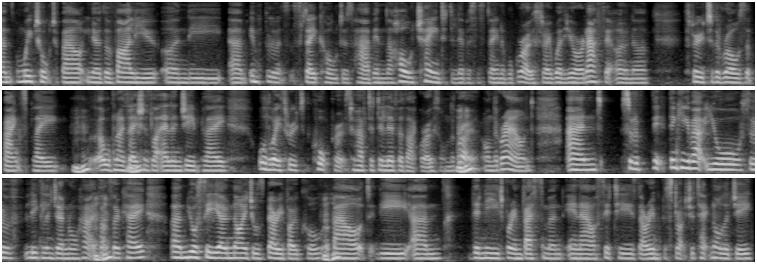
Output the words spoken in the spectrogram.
Um, and we've talked about, you know, the value and the um, influence that stakeholders have in the whole chain to deliver sustainable growth. So whether you're an asset owner, through to the roles that banks play, mm-hmm. organisations mm-hmm. like L&G play, all the way through to the corporates who have to deliver that growth on the gro- mm-hmm. on the ground. And sort of th- thinking about your sort of legal and general hat, if mm-hmm. that's okay. Um, your CEO Nigel's very vocal mm-hmm. about the um, the need for investment in our cities, our infrastructure, technology,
